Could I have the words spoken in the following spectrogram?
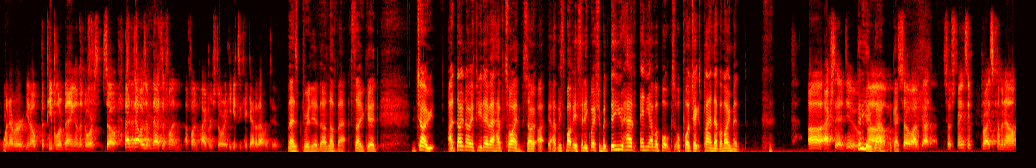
whenever you know the people are banging on the doors, so that that was a that's a fun a fun Piper story. He gets a kick out of that one too. That's brilliant. I love that. So good, Joe. I don't know if you'd ever have time, so I, this might be a silly question, but do you have any other books or projects planned at the moment? uh, actually, I do. Do you? Wow. Um, okay. So I've got so Strangely Bright's coming out,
